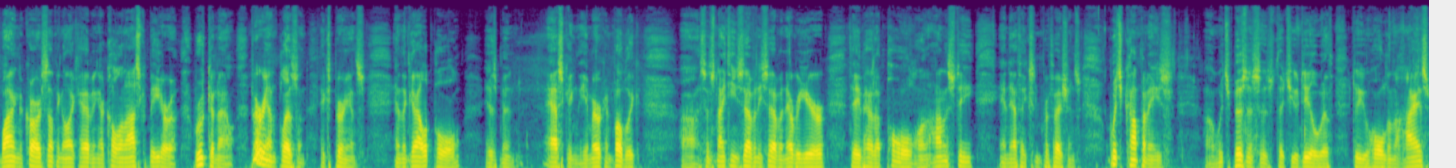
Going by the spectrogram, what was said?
buying a car something like having a colonoscopy or a root canal. Very unpleasant experience. And the Gallup poll has been asking the American public uh, since 1977, every year they've had a poll on honesty and ethics in professions. Which companies, uh, which businesses that you deal with, do you hold in the highest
